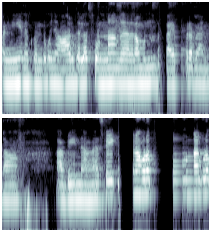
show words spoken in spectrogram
பண்ணி எனக்கு வந்து கொஞ்சம் ஆறுதலாக சொன்னாங்க. அதெல்லாம் ஒன்றும் பயப்பட வேண்டாம் அப்படின்னாங்க. ஸ்டேக்னா கூட ஒரு நாள் கூட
